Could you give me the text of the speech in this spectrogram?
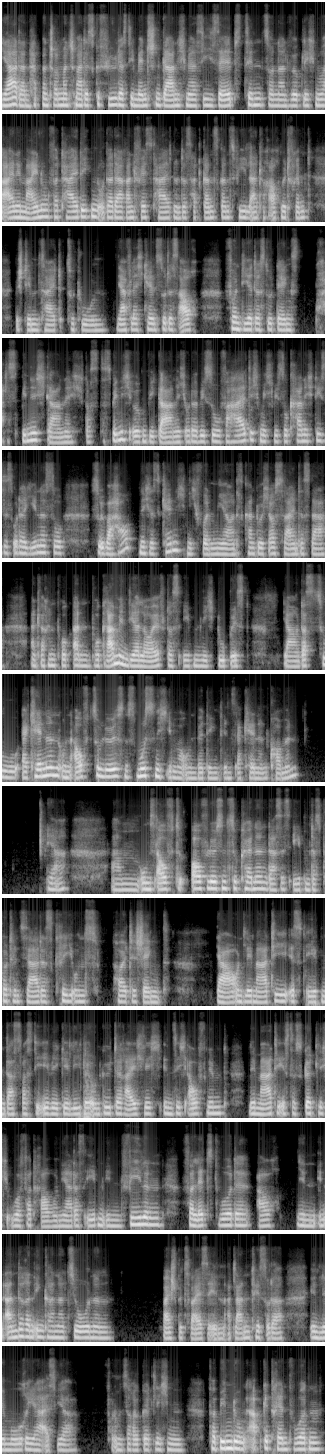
ja, dann hat man schon manchmal das Gefühl, dass die Menschen gar nicht mehr sie selbst sind, sondern wirklich nur eine Meinung verteidigen oder daran festhalten. Und das hat ganz, ganz viel einfach auch mit Fremdbestimmtheit zu tun. Ja, vielleicht kennst du das auch von dir, dass du denkst, boah, das bin ich gar nicht, das, das bin ich irgendwie gar nicht. Oder wieso verhalte ich mich, wieso kann ich dieses oder jenes so, so überhaupt nicht, das kenne ich nicht von mir. Und es kann durchaus sein, dass da einfach ein, Pro ein Programm in dir läuft, das eben nicht du bist. Ja, und das zu erkennen und aufzulösen, es muss nicht immer unbedingt ins Erkennen kommen. Ja, ähm, um es auf, auflösen zu können, das ist eben das Potenzial, das Kri uns heute schenkt. Ja, und Lemati ist eben das, was die ewige Liebe und Güte reichlich in sich aufnimmt. Lemati ist das göttliche Urvertrauen, ja, das eben in vielen verletzt wurde, auch in, in anderen Inkarnationen, beispielsweise in Atlantis oder in Lemuria, als wir von unserer göttlichen Verbindung abgetrennt wurden.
